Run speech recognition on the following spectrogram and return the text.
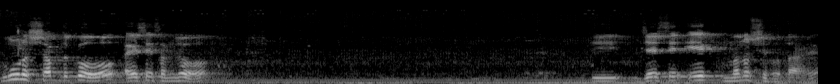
गुण शब्द को ऐसे समझो कि जैसे एक मनुष्य होता है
